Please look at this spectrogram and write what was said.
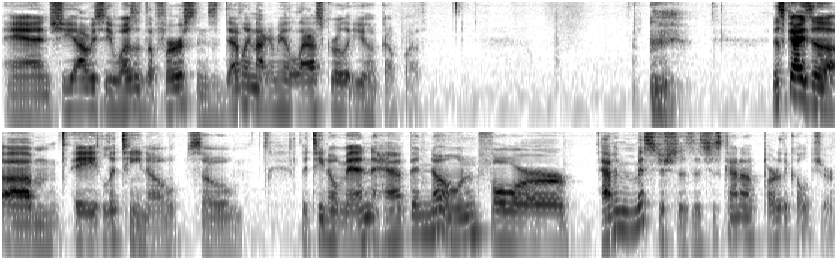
and she obviously wasn't the first, and is definitely not going to be the last girl that you hook up with. this guy's a um, a Latino, so Latino men have been known for having mistresses. It's just kind of part of the culture.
